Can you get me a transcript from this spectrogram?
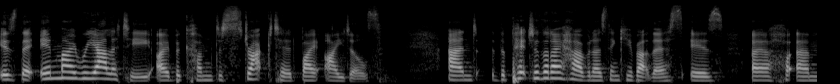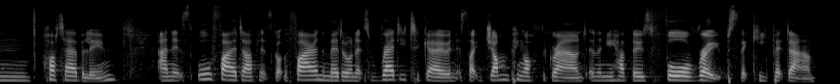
is that in my reality, I become distracted by idols. And the picture that I have when I was thinking about this is a um, hot air balloon, and it's all fired up, and it's got the fire in the middle, and it's ready to go, and it's like jumping off the ground, and then you have those four ropes that keep it down.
